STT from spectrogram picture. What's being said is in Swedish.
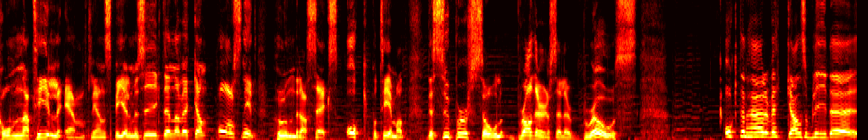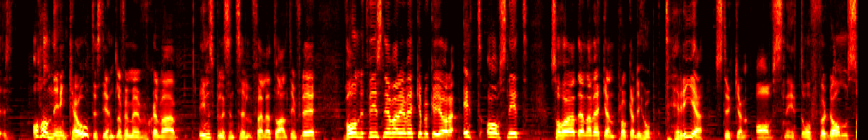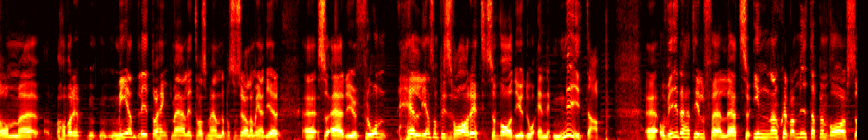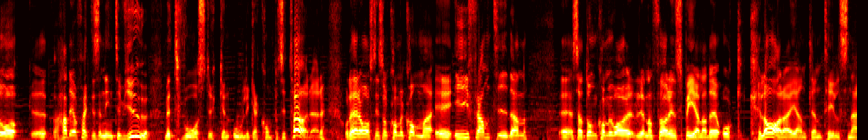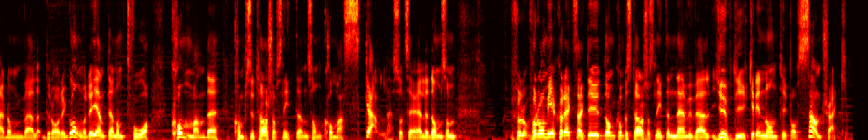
välkomna till Äntligen Spelmusik denna veckan avsnitt 106 och på temat The Super Soul Brothers eller Bros. Och den här veckan så blir det aningen kaotiskt egentligen för mig för själva inspelningstillfället och allting för det är Vanligtvis när jag varje vecka brukar göra ett avsnitt så har jag denna veckan plockat ihop tre stycken avsnitt. Och för de som eh, har varit med lite och hängt med lite vad som händer på sociala medier eh, så är det ju från helgen som precis varit så var det ju då en meetup. Eh, och vid det här tillfället, så innan själva meetupen var, så eh, hade jag faktiskt en intervju med två stycken olika kompositörer. Och det här är avsnitt som kommer komma eh, i framtiden. Eh, så att de kommer vara redan förinspelade och klara egentligen tills när de väl drar igång. Och det är egentligen de två kommande kompositörsavsnitten som komma skall, så att säga. Eller de som för, för att vara mer korrekt sagt, det är ju de kompositörsavsnitten när vi väl djupdyker i någon typ av soundtrack.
